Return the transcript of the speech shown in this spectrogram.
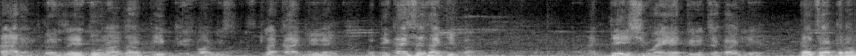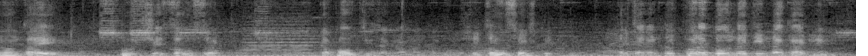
तारण कर्ज हे दोन हजार एकवीस बावीसला काढलेलं आहे. मग ते कशासाठी का आणि ते शिवाय यात्रेचं काढले. त्याचा क्रमांक आहे दोनशे चौसष्ट. त्या पावतीचा क्रमांक दोनशे चौसष्ट त्याच्यानंतर परत दोनदा तीनदा काढलेली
